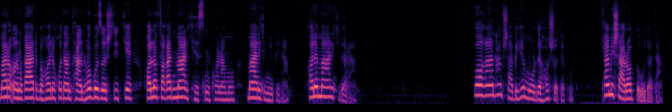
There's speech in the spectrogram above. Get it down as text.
مرا آنقدر به حال خودم تنها گذاشتید که حالا فقط مرگ حس می کنم و مرگ می بینم. حال مرگ دارم. واقعا هم شبیه مرده ها شده بود. کمی شراب به او دادم.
